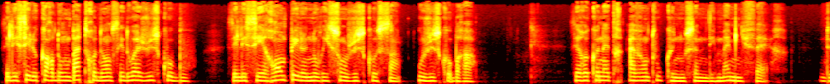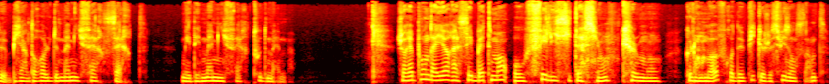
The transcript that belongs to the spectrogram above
C'est laisser le cordon battre dans ses doigts jusqu'au bout. C'est laisser ramper le nourrisson jusqu'au sein ou jusqu'au bras. C'est reconnaître avant tout que nous sommes des mammifères, de bien drôles de mammifères certes, mais des mammifères tout de même. Je réponds d'ailleurs assez bêtement aux félicitations que l'on m'offre depuis que je suis enceinte.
